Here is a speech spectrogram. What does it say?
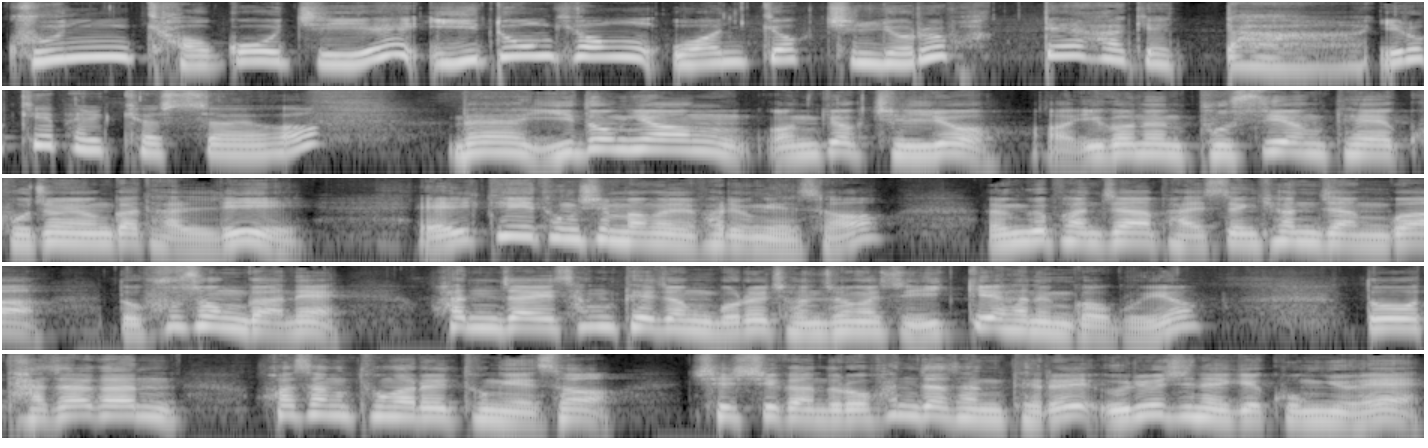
군 격오지의 이동형 원격 진료를 확대하겠다. 이렇게 밝혔어요. 네, 이동형 원격 진료. 어, 이거는 부수 형태의 고정형과 달리 LTE 통신망을 활용해서 응급환자 발생 현장과 또 후송 간에 환자의 상태 정보를 전송할 수 있게 하는 거고요. 또 다자간 화상 통화를 통해서 실시간으로 환자 상태를 의료진에게 공유해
